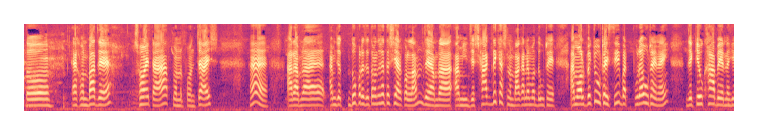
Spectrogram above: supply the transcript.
তো এখন বাজে ছয়টা পঞ্চাশ। হ্যাঁ? আর আমরা আমি যে দুপুরে যে তোমাদের সাথে শেয়ার করলাম যে আমরা আমি যে শাক দেখে আসলাম বাগানের মধ্যে উঠে আমি অল্প একটু উঠাইছি বাট পুরো উঠাই নাই যে কেউ খাবে নাকি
